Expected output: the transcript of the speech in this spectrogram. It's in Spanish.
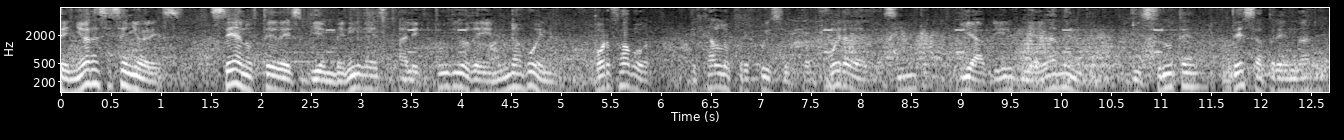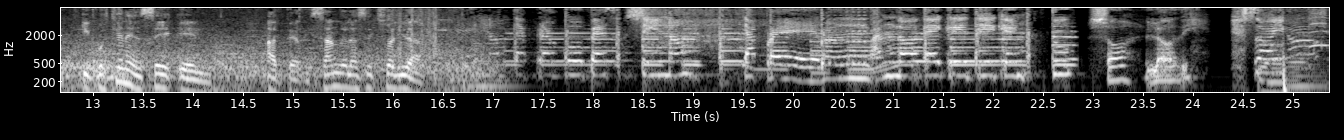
Señoras y señores, sean ustedes bienvenidos al estudio de En una buena. Por favor, dejar los prejuicios por fuera del recinto y abrir bien la mente. Disfruten, desaprendan y cuestionense en Aterrizando la Sexualidad. No te preocupes si no te aprueban cuando te critiquen. Tú solo di. Soy yo.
